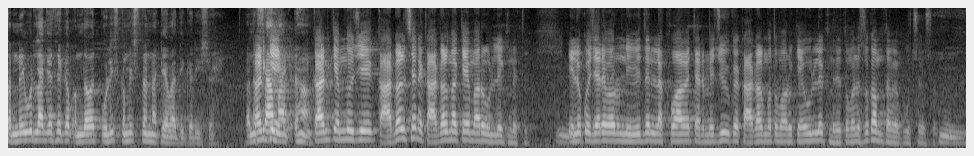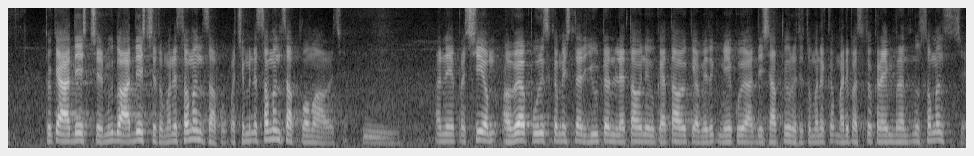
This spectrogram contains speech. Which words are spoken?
તમને એવું લાગે છે કે અમદાવાદ પોલીસ કમિશનરના કહેવાથી કરી છે? અને શા કારણ માટે? કે કારણ કે એમનો જે કાગળ છે ને કાગળમાં ક્યાંય મારો ઉલ્લેખ નથી. એ લોકો જ્યારે મારું નિવેદન લખવા આવે ત્યારે મેં જોયું કે કાગળમાં તો મારું ક્યાંય ઉલ્લેખ નથી. તો મને શું કામ તમે પૂછો છો? તો કે આદેશ છે. મેં કીધું આદેશ છે. તો મને સમન્સ આપો. પછી મને સમન્સ આપવામાં આવે છે. અને પછી હવે પોલીસ કમિશનર યુ ટર્ન લેતા હોય ને એવું કહેતા હોય કે હવે મેં કોઈ આદેશ આપ્યો નથી. તો મને મારી પાસે તો ક્રાઇમ બ્રાન્ચનું સમન્સ છે.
